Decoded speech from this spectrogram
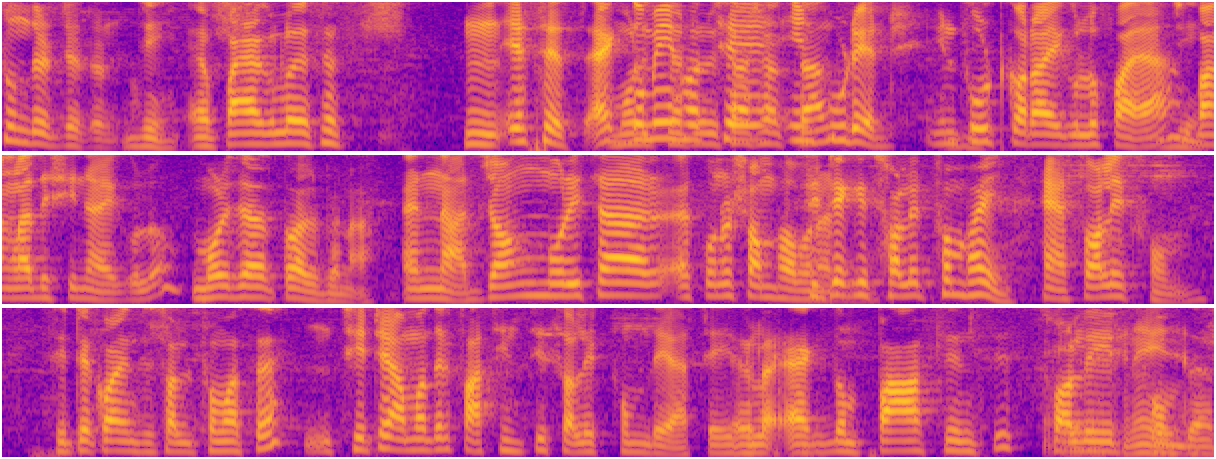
সৌন্দর্যের জন্য। জি পায়াগুলো এসে হুম এসএস একদমই মরিচা হচ্ছে? ইম্পোর্টেড ইম্পোর্ট করা এগুলো পায়া বাংলাদেশি না এগুলো। মরে যাওয়ার তো আসবে না। না জং মরিচার কোনো সম্ভাবনা সিটে কি সলিড ফোম ভাই? হ্যাঁ সলিড ফোম সিটে কয় ইঞ্চি সলিড ফোম আছে? ছিটে আমাদের পাঁচ ইঞ্চি সলিড ফোম দেয়া আছে। এগুলো একদম পাঁচ ইঞ্চি সলিড ফোম দেওয়া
